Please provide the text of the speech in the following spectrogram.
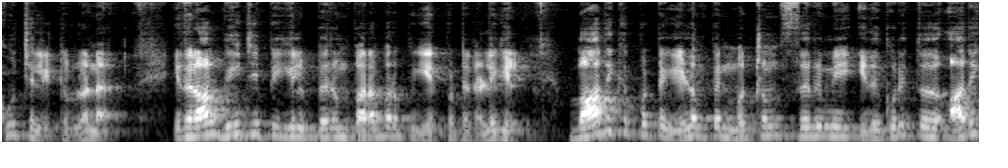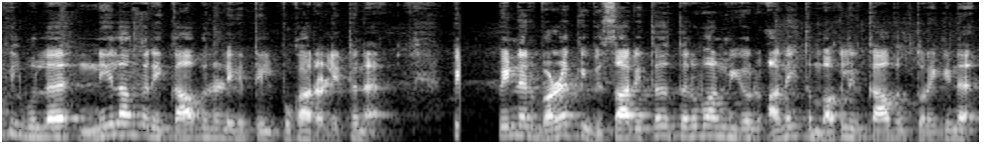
கூச்சலிட்டுள்ளனர். இதனால் பிஜேபியில் பெரும் பரபரப்பு ஏற்பட்ட நிலையில் பாதிக்கப்பட்ட இளம்பெண் மற்றும் சிறுமி இது குறித்து அருகில் உள்ள நீலாங்கரை காவல் நிலையத்தில் புகார் அளித்தனர். பின்னர் வழக்கை விசாரித்த திருவான்மியூர் அனைத்து மகளிர் காவல்துறையினர்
